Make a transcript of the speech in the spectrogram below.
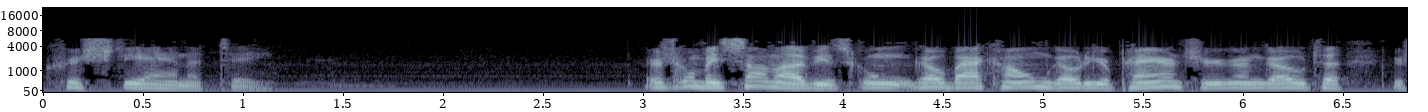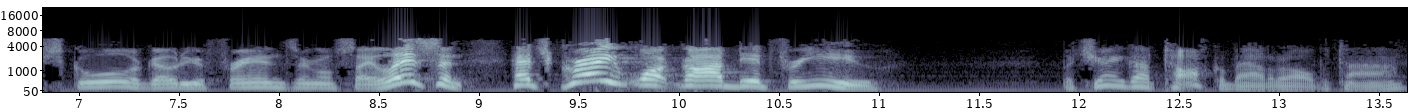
Christianity. There's going to be some of you that's going to go back home, go to your parents, or you're going to go to your school or go to your friends. They're going to say, Listen, that's great what God did for you. But you ain't got to talk about it all the time.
